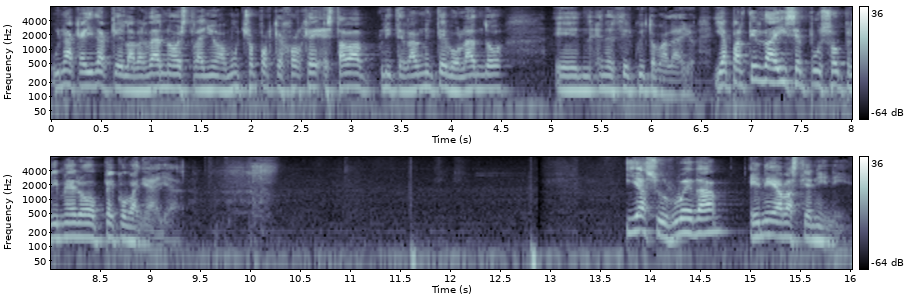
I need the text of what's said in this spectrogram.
una caída que la verdad no extrañó a mucho porque Jorge estaba literalmente volando en, el circuito malayo. Y a partir de ahí se puso primero Peco Bañaya. Y a su rueda Enea Bastianini,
